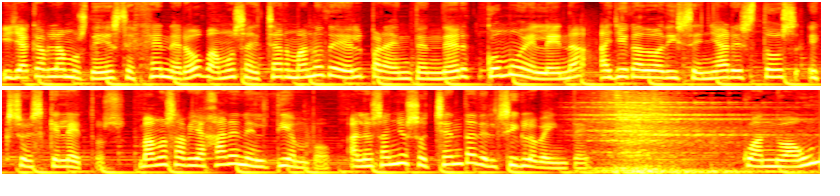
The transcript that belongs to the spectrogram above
Y ya que hablamos de ese género, vamos a echar mano de él para entender cómo Elena ha llegado a diseñar estos exoesqueletos. Vamos a viajar en el tiempo, a los años 80 del siglo XX cuando aún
